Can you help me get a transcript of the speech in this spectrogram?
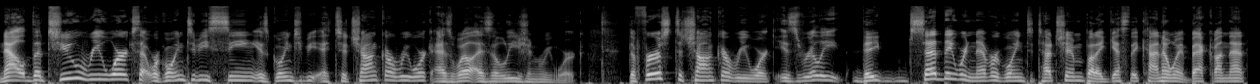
Now, the two reworks that we're going to be seeing is going to be a Tachanka rework as well as a Lesion rework. The first Tachanka rework is really, they said they were never going to touch him, but I guess they kind of went back on that.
